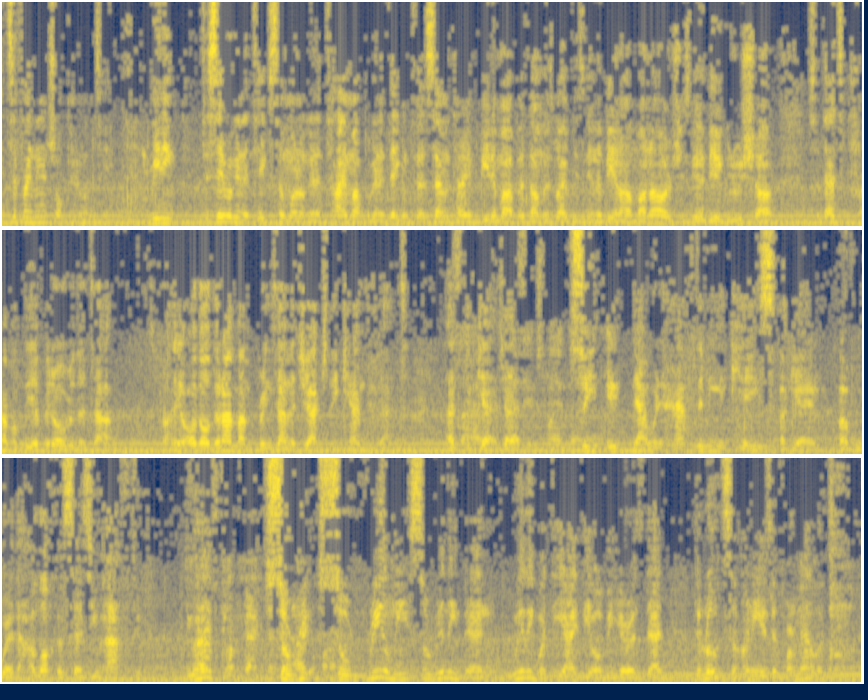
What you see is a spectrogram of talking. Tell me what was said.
it's a financial penalty. Meaning, to say we're going to take someone, we're going to tie him up, we're going to take him to the cemetery and beat him up, and tell him his wife is going to be an almana or she's going to be a grusha, so that's probably a bit over the top. Probably, although the Rambam brings down that you actually can do that. That's the get. so That's do you explain that? so you, it, that would have to be a case again of where the halacha says you have to. You have to. to So re- so really, so really, then, really, what the idea over here is that the rotza ani is a formality.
